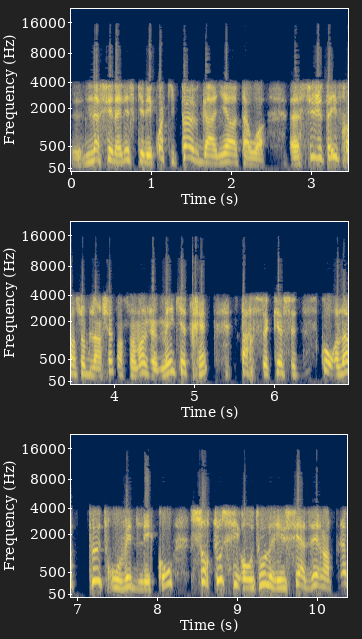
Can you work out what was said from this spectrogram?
nationalistes québécois qui peuvent gagner à Ottawa. Euh, si j'étais François Blanchette en ce moment, je m'inquiéterais parce que ce discours-là peut trouver de l'écho, surtout si O'Toole réussit à dire en plus,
